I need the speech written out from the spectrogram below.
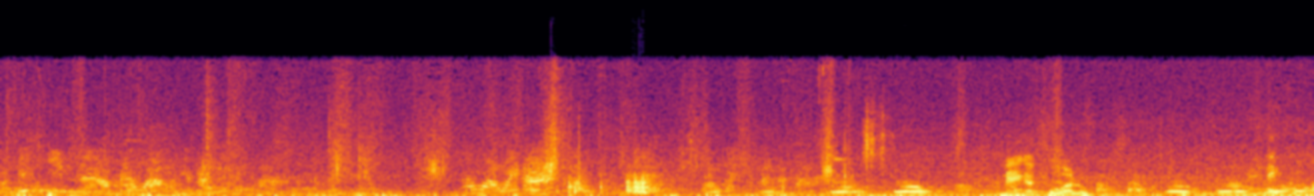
มันไม่กินนะแม่วางไว้ให้มันได้ไหมคะแม่วางไว้นะวางไว้ให้มันนะคะแม่ก็กลัวลูก ไม่ได้กลัว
